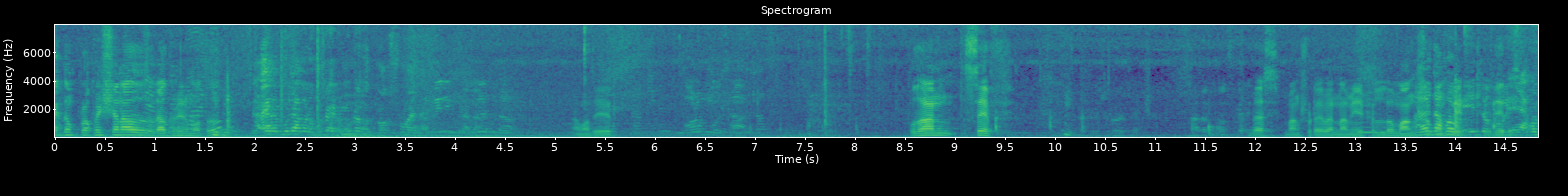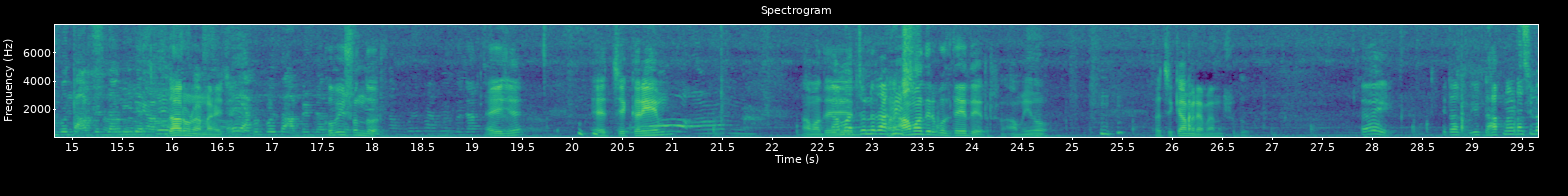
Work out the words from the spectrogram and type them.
একদম প্রফেশনাল রাঁধুনির মতো। আমাদের প্রধান শেফ ব্যাস মাংসটা এবার নামিয়ে ফেলল। মাংস কমপ্লিট দারুণ রান্না হয়েছে। খুবই সুন্দর। এই যে হচ্ছে করিম আমাদের আমার জন্য রাখিস? মানে আমাদের বলতে এদের আমিও হচ্ছে ক্যামেরাম্যান শুধু। এই এটা ঢাকনাটা ছিল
